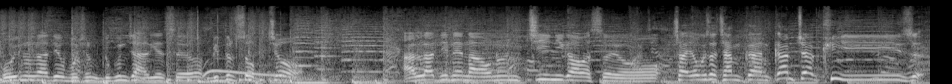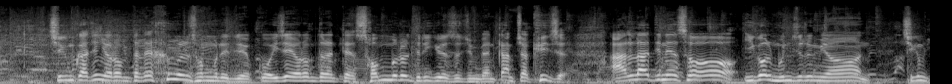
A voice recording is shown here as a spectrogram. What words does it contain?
보이는 라디오 보시면 누군지 알겠어요? 믿을 수 없죠 알라딘에 나오는 지니가 왔어요. 자, 여기서 잠깐 깜짝 퀴즈. 지금까지는 여러분들의 흥을 선물해 드렸고 이제 여러분들한테 선물을 드리기 위해서 준비한 깜짝 퀴즈. 알라딘에서 이걸 문지르면 지금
